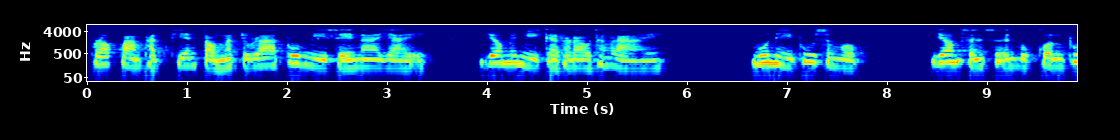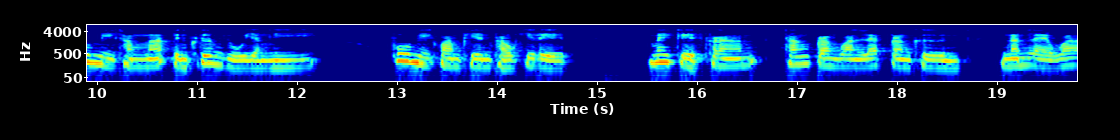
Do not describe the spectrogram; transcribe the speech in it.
เพราะความผัดเพี้ยนต่อมัจจุราชผู้มีเสนาใหญ่ ย่อมไม่มีแก่เราทั้งหลาย มุนีผู้สงบ ย่อมสรรเสริญบุคคลผู้มีธรรมะเป็นเครื่องอยู่อย่างนี้ ผู้มีความเพียรเผากิเลส ไม่เกตคร้านทั้งกลางวันและกลางคืน นั้นแลว่า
